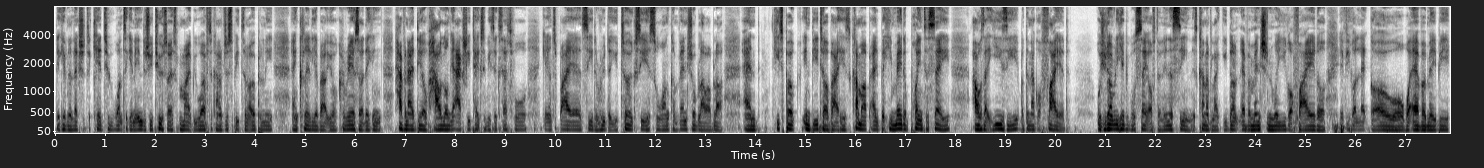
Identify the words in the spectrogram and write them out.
they give a lecture to kids who want to get in the industry too. So it might be worth to kind of just speak to them openly and clearly about your career so that they can have an idea of how long it actually takes to be successful, get inspired, see the route that you took, see it's all unconventional, blah blah blah. And he spoke in detail about his come up, and but he made a point to say, I was at Yeezy, but then I got fired which you don't really hear people say often in a scene. It's kind of like you don't ever mention where you got fired or if you got let go or whatever. Maybe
